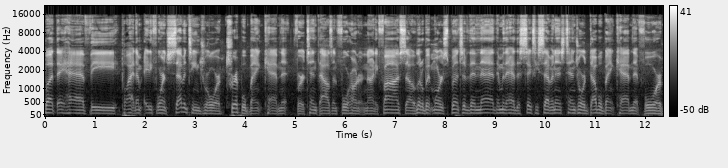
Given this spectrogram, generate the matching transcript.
But they have the platinum 84 inch 17 drawer triple bank cabinet for 10,495. So a little bit more expensive than that. Then when they had the 67 inch 10 drawer double bank cabinet for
